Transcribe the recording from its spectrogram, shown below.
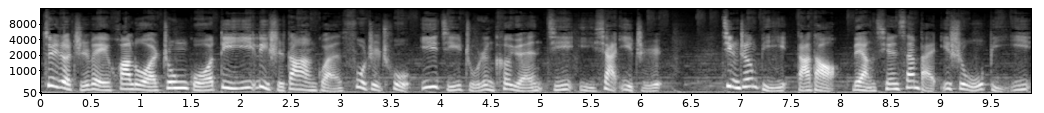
最热职位花落中国第一历史档案馆复制处一级主任科员及以下一职，竞争比达到两千三百一十五比一。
